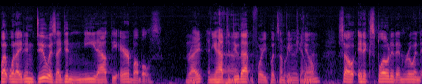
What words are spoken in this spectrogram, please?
but what i didn't do is i didn't knead out the air bubbles Mm. right and you have to do that before you put something you in the kiln kiln so it exploded and ruined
